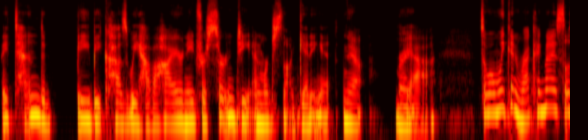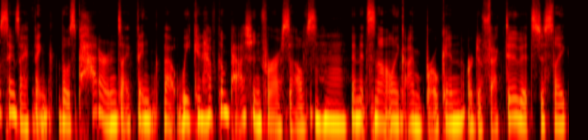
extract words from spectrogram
They tend to be because we have a higher need for certainty and we're just not getting it. Yeah. Right. Yeah. So when we can recognize those things, I think those patterns, I think that we can have compassion for ourselves. Mm-hmm. And it's not like I'm broken or defective. It's just like,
